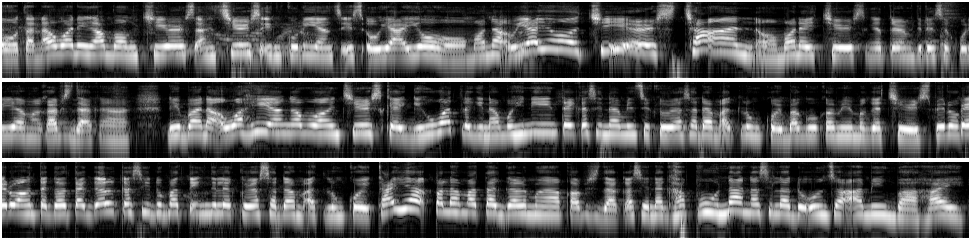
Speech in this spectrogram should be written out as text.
O, tanawa ni nga mong cheers. Ang cheers in Koreans is oyayo. O, mo na, oyayo, cheers, chan. O, mo na cheers nga term dito sa Korea, mga kapsdak. Ah, di ba na, uwahi ang nga mo ang cheers kay gihuwat lagi na mo. Hinihintay kasi namin si Kuya Sadam at Lungkoy bago kami mag-cheers. Pero, pero ang tagal-tagal kasi dumating nila Kuya Sadam at Lungkoy. Kaya pala matagal mga kapsdak kasi naghapunan na sila doon sa aming bahay.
